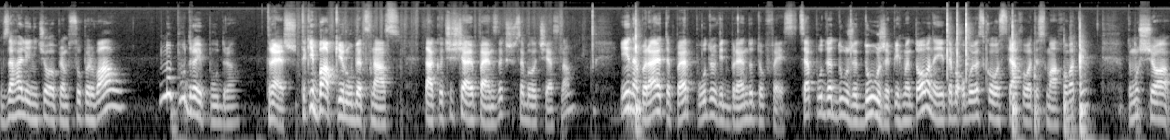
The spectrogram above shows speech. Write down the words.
Взагалі нічого прям супер вау. Ну, пудра і пудра. Треш. Такі бабки рубять з нас. Так, очищаю пензлик, щоб все було чесно. І набираю тепер пудру від бренду Top Face. Ця пудра дуже-дуже пігментована, її треба обов'язково стряхувати, смахувати, тому що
